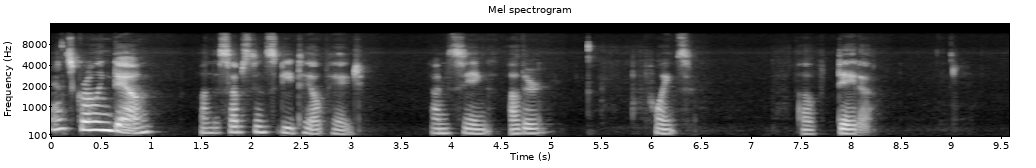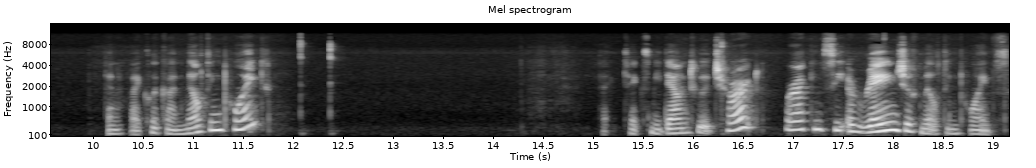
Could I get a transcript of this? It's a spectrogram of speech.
and scrolling down on the substance detail page I'm seeing other points of data. And if I click on melting point, it takes me down to a chart where I can see a range of melting points.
